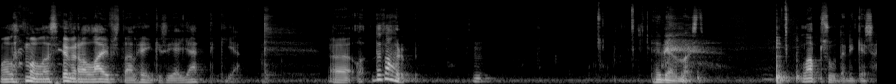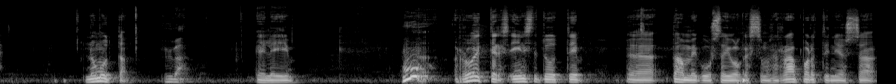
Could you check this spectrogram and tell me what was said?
me, ollaan, me ollaan sen verran lifestyle-henkisiä jätkiä. Ö, otetaan hörppy. hedelmäistä. Lapsuuteni kesät. No mutta, Hyvä. eli huh. Reuters-instituutti tammikuussa julkaisi semmoisen raportin, jossa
